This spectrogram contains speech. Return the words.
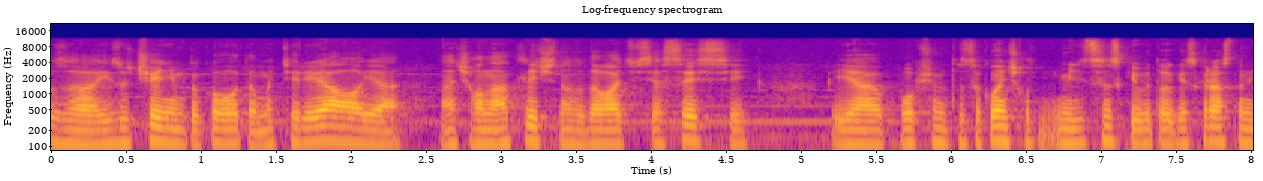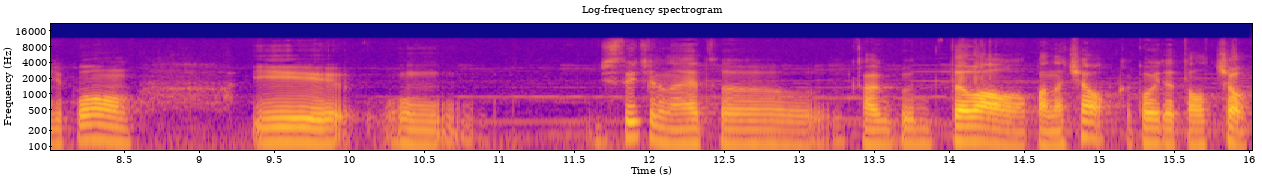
за изучением какого-то материала, я начал на отлично сдавать все сессии, я, в общем-то, закончил медицинский в итоге с красным дипломом. И действительно это как бы давало поначалу какой-то толчок.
